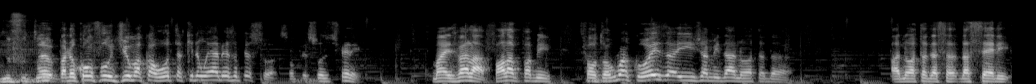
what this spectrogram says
no futuro. Para não confundir uma com a outra, que não é a mesma pessoa, são pessoas diferentes. Mas vai lá, fala para mim se faltou alguma coisa e já me dá a nota da a nota dessa da série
